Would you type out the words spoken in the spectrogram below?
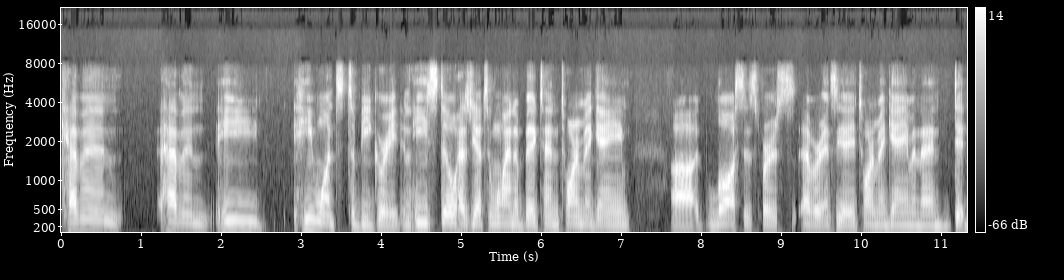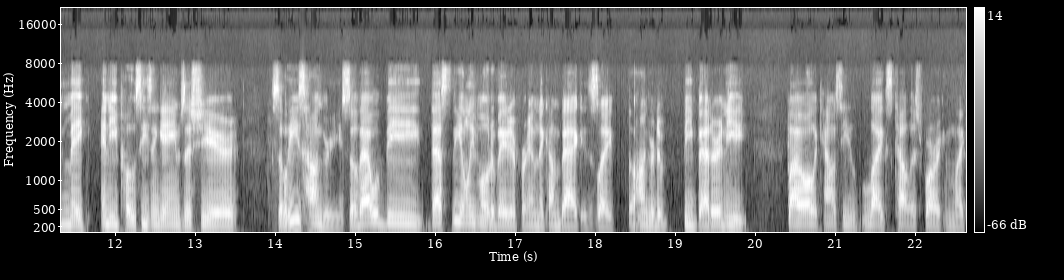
Kevin having he he wants to be great, and he still has yet to win a Big Ten tournament game. Uh, lost his first ever NCAA tournament game, and then didn't make any postseason games this year. So he's hungry. So that would be that's the only motivator for him to come back is like the hunger to be better. And he, by all accounts, he likes College Park and like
